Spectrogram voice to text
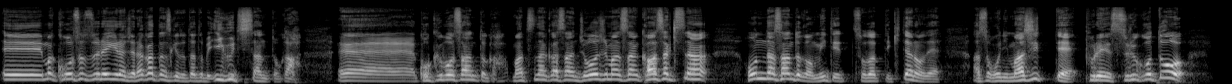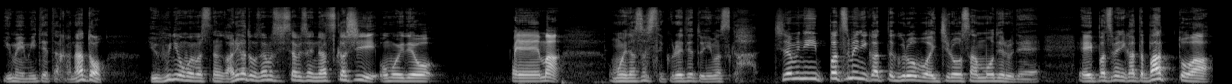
えー、ま高卒レギュラーじゃなかったんですけど例えば井口さんとか、えー、国母さんとか松中さん城島さん川崎さん本田さんとかを見て育ってきたのであそこに混じってプレーすることを夢見てたかなというふうに思います。なんかありがとうございます。久々に懐かしい思い出を、えー、まあ思い出させてくれてと言いますか。ちなみに一発目に買ったグローブはイチローさんモデルで、えー、一発目に買ったバットは、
